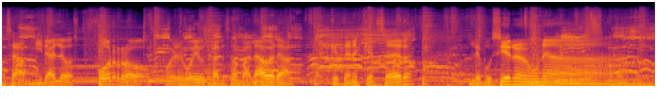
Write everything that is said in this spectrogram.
o sea, mirá los forros, pues voy a usar esa palabra, que tenés que hacer, le pusieron una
